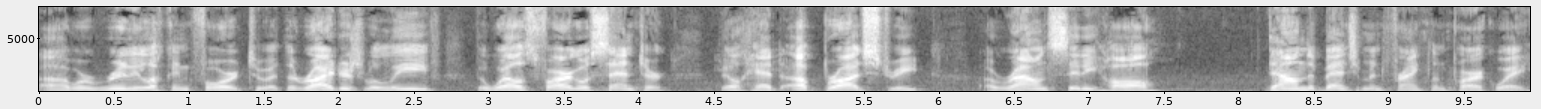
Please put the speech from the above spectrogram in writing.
Uh, we're really looking forward to it. The riders will leave the Wells Fargo Center. They'll head up Broad Street, around City Hall, down the Benjamin Franklin Parkway,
